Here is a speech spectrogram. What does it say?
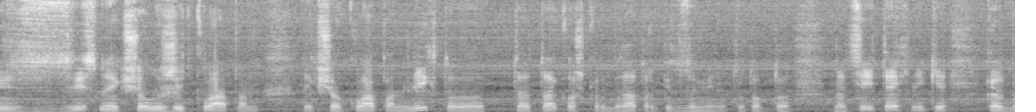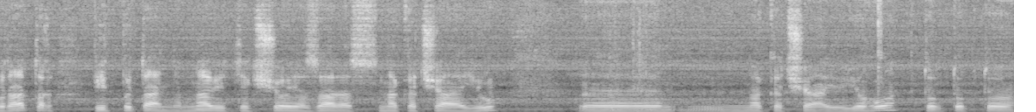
і звісно, якщо лежить клапан, якщо клапан ліг, то, то також карбюратор під заміну. То, тобто на цій техніці карбюратор під питанням. Навіть якщо я зараз накачаю е, накачаю його, тоб- тобто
